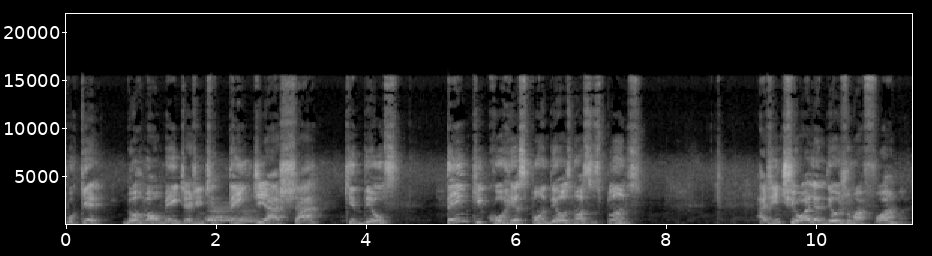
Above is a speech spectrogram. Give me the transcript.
Porque normalmente a gente tende a achar que Deus tem que corresponder aos nossos planos. A gente olha Deus de uma forma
